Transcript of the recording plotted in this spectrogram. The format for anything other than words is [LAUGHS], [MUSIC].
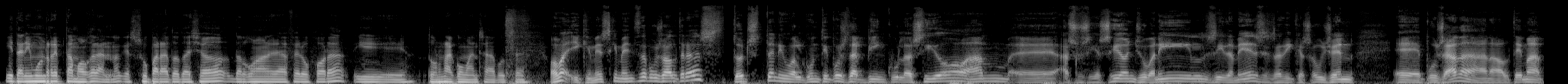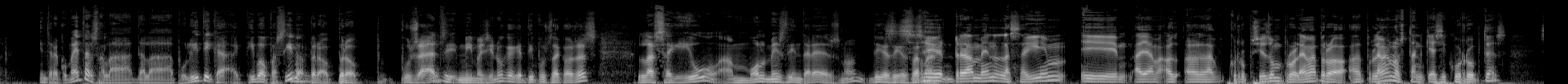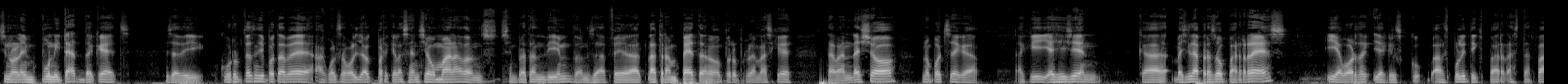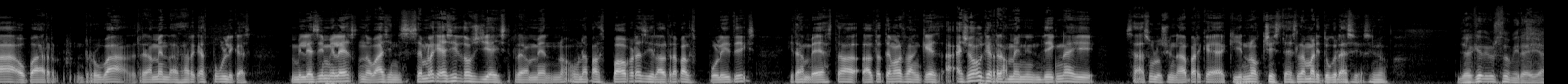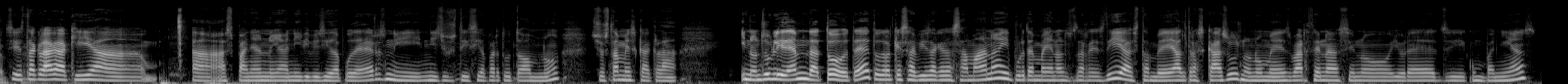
i tenim un repte molt gran, no? que és superar tot això, d'alguna manera fer-ho fora i tornar a començar, potser. Home, i qui més qui menys de vosaltres, tots teniu algun tipus de vinculació amb eh, associacions juvenils i de més, és a dir, que sou gent eh, posada en el tema entre cometes, de la, de la política, activa o passiva, però, però posats, i m'imagino que aquest tipus de coses les seguiu amb molt més d'interès, no? Digues, digues, Sí, Bernat. realment la seguim i allà, la corrupció és un problema, però el problema no és tant que hi hagi corruptes, sinó la impunitat d'aquests. És a dir, corruptes n'hi pot haver a qualsevol lloc perquè l'essència humana doncs, sempre tendim doncs, a fer la, la trampeta, no? però el problema és que davant d'això no pot ser que aquí hi hagi gent que vagi a la presó per res i llavors i aquells, els polítics per estafar o per robar realment de les arques públiques milers i milers no vagin. Sembla que hi hagi dos lleis realment, no? una pels pobres i l'altra pels polítics i també està l'altre tema dels banquers. Això és el que realment indigna i s'ha de solucionar perquè aquí no existeix la meritocràcia, sinó... I què dius tu, Mireia? Sí, està clar que aquí a, a Espanya no hi ha ni divisió de poders ni, ni justícia per tothom, no? Això està més que clar. I no ens oblidem de tot, eh? Tot el que s'ha vist aquesta setmana i portem veient els darrers dies. També altres casos, no només Bárcenas, sinó Llorets i companyies.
